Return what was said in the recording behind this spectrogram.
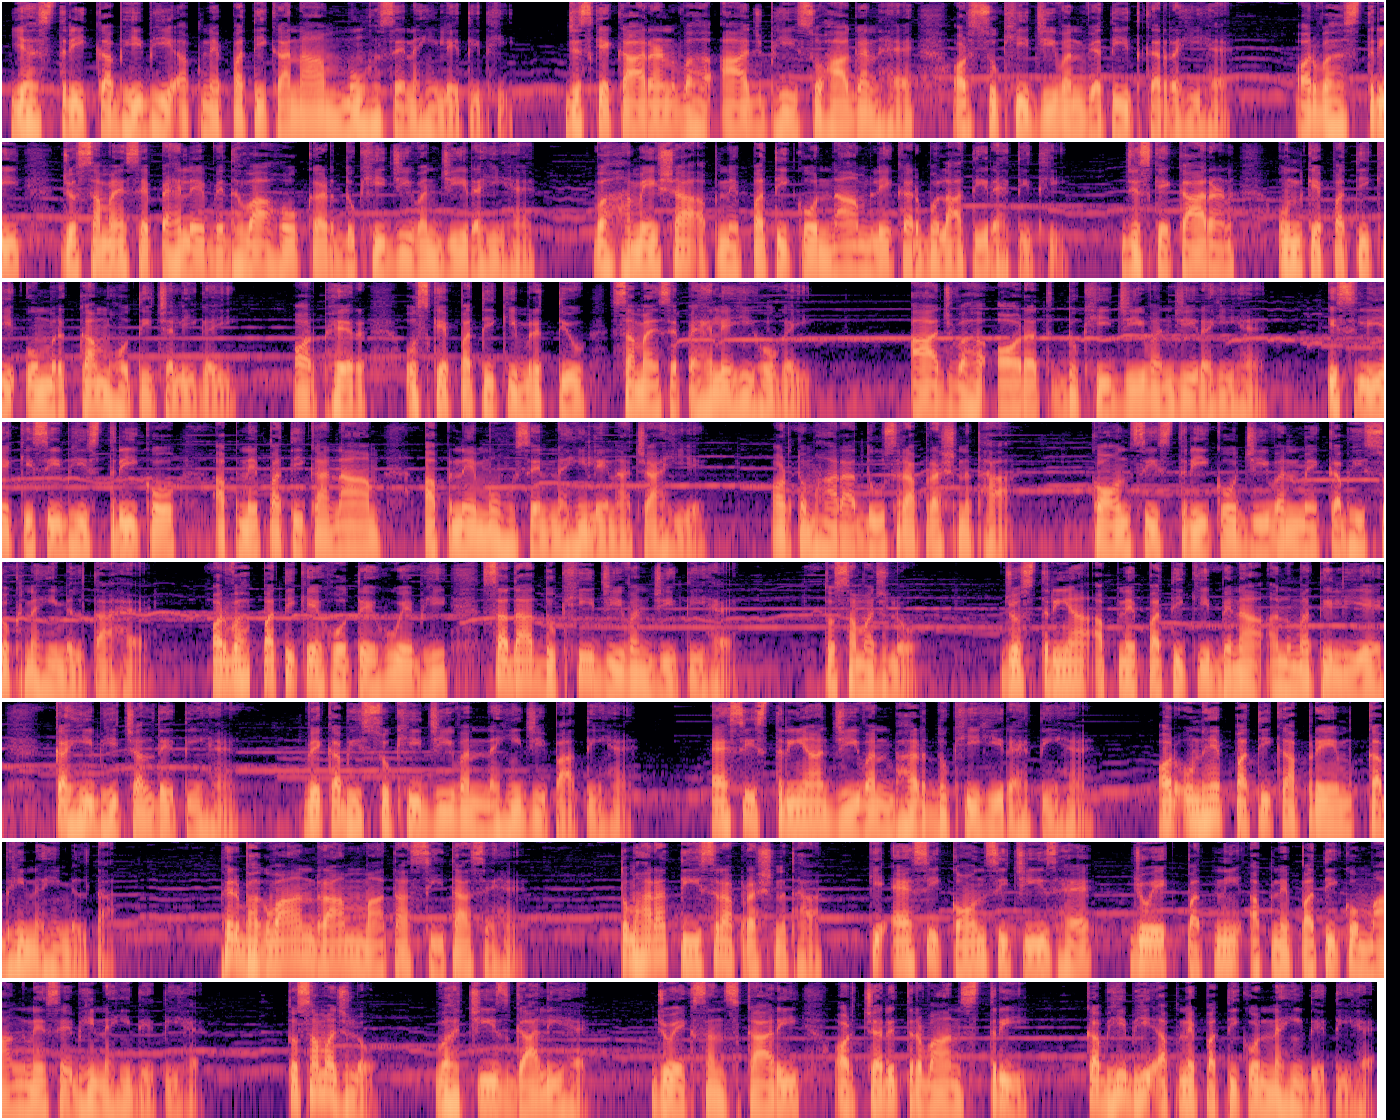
यह स्त्री कभी भी अपने पति का नाम मुँह से नहीं लेती थी, जिसके कारण वह आज भी सुहागन है और सुखी जीवन व्यतीत कर रही है, और वह स्त्री जो समय से पहले विधवा होकर दुखी जीवन जी रही है, वह हमेशा अपने पति को नाम लेकर बुलाती रहती थी। जिसके कारण उनके पति की उम्र कम होती चली गई और फिर उसके पति की मृत्यु समय से पहले ही हो गई। आज वह औरत दुखी जीवन जी रही है, इसलिए किसी भी स्त्री को अपने पति का नाम अपने मुँह से नहीं लेना चाहिए। और तुम्हारा दूसरा प्रश्न था, कौन सी स्त्री को जीवन में कभी सुख नहीं मिलता है? और वह पति के होते हुए भी सदा दुखी जीवन जीती है। तो समझ लो जो स्त्रियाँ अपने पति की बिना अनुमति लिए कहीं भी चल देती हैं, वे कभी सुखी जीवन नहीं जी पाती हैं। ऐसी स्त्रियाँ जीवन भर दुखी ही रहती हैं, और उन्हें पति का प्रेम कभी नहीं मिलता। फिर भगवान राम माता सीता से हैं। तुम्हारा तीसरा प्रश्न था कि ऐसी कौन सी चीज़ है जो एक पत्नी अपने पति को मांगने से भी नहीं देती है। तो समझ लो, वह चीज़ गाली है, जो एक संस्कारी और चरित्रवान स्त्री कभी भी अपने पति को नहीं देती है।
